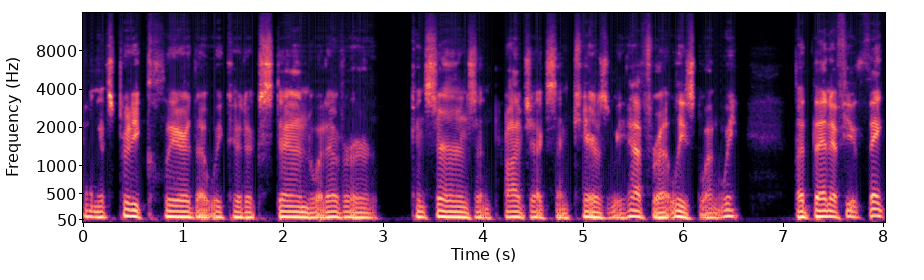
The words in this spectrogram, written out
and it's pretty clear that we could extend whatever concerns and projects and cares we have for at least one week. But then if you think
